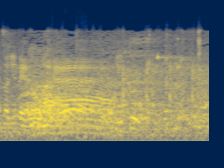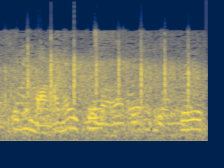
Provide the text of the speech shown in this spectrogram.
哎，那就来了，一度。这是马上还有飞飞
